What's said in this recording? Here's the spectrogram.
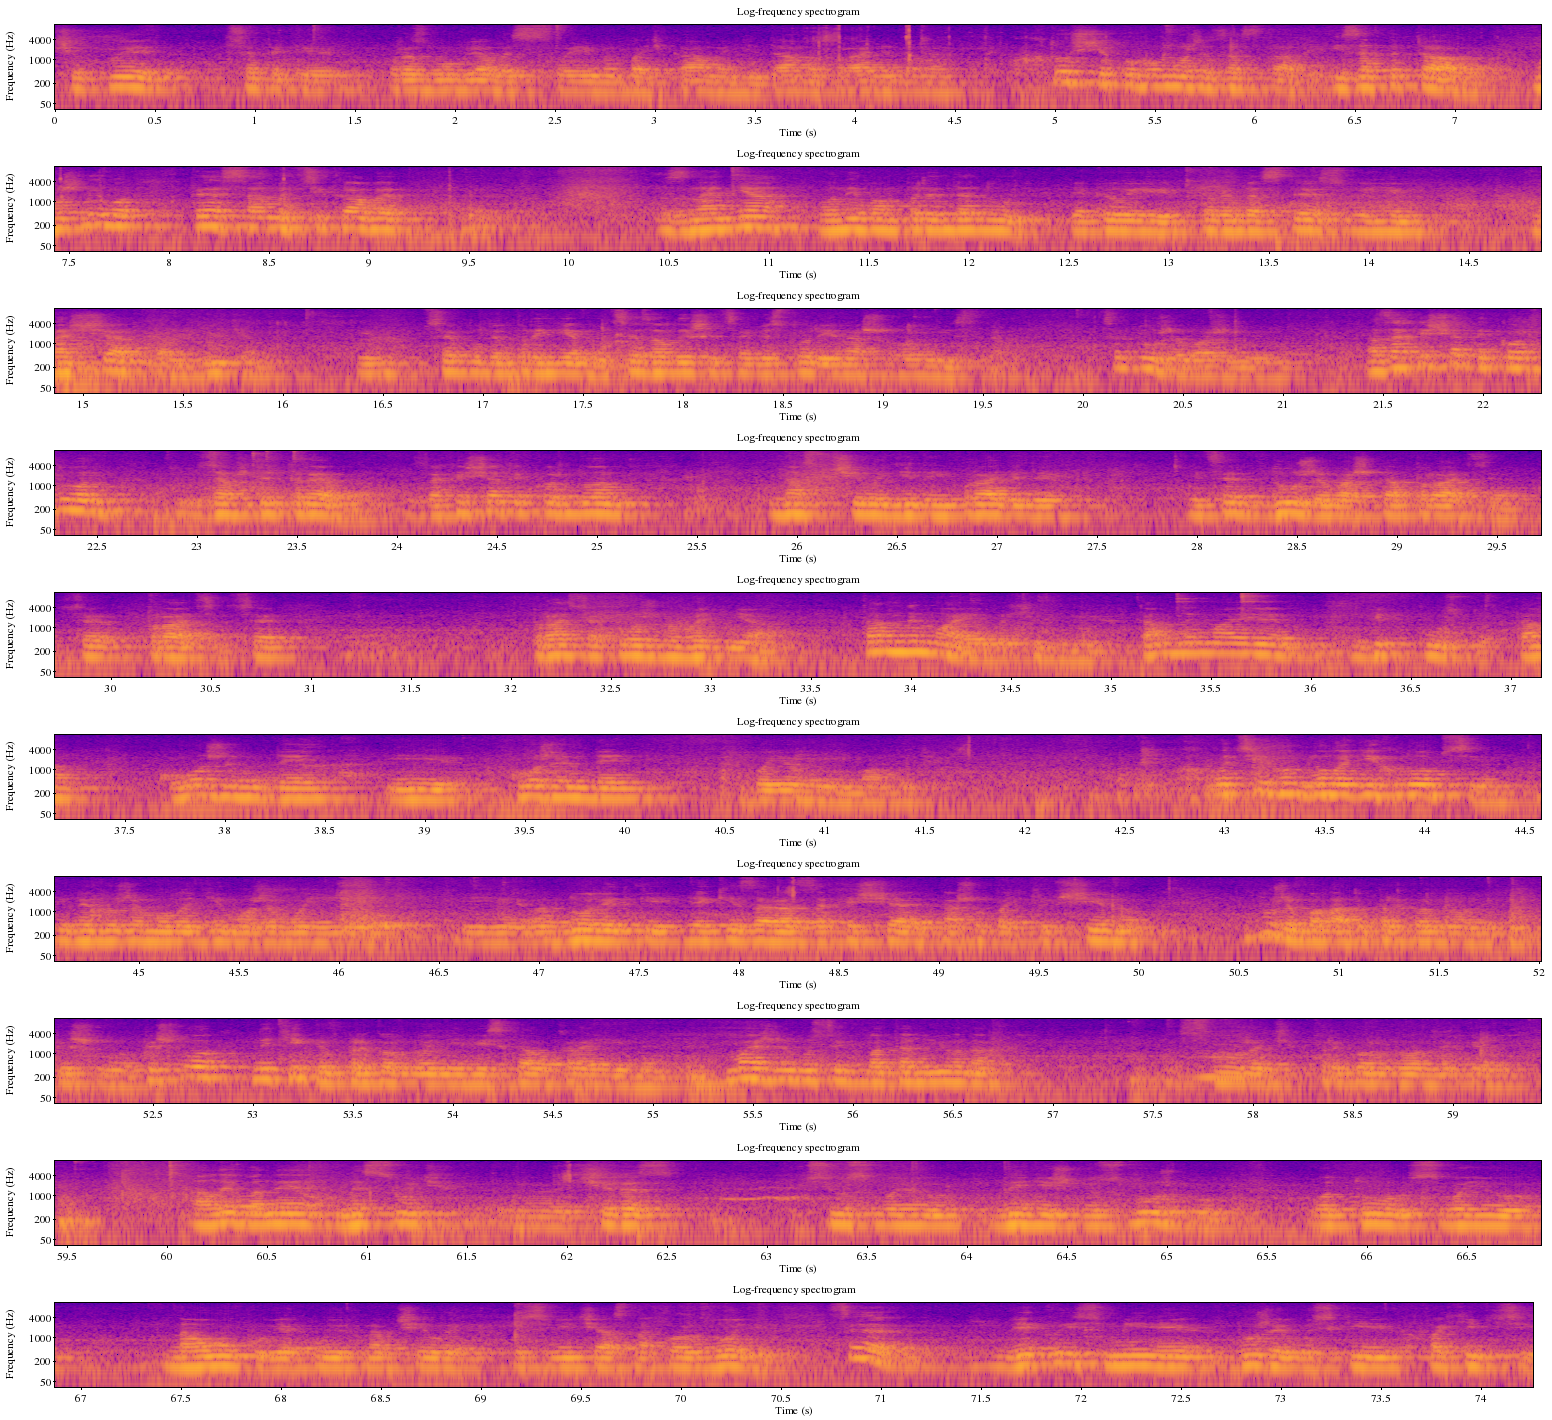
щоб ви все-таки розмовляли зі своїми батьками, дідами, прадідами. Хто ще кого може застати? І запитали. Можливо, те саме цікаве знання вони вам передадуть, яке ви передасте своїм нащадкам, дітям. І це буде приємно, це залишиться в історії нашого міста. Це дуже важливо. А захищати кордон завжди треба. Захищати кордон нас вчили діди і прадіди. І це дуже важка праця. Це праця, це праця кожного дня. Там немає вихідних, там немає відпусток, там кожен день і кожен день бойовий, мабуть. Оці молоді хлопці, і не дуже молоді, може, мої і однолітки, які зараз захищають нашу батьківщину, дуже багато прикордонників пішло. Пішло не тільки в прикордонні війська України, майже в усіх батальйонах служать прикордонники, але вони несуть е, через всю свою нинішню службу оту свою науку, яку їх навчили у свій час на кордоні. Це в якійсь мірі дуже вузькі фахівці.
